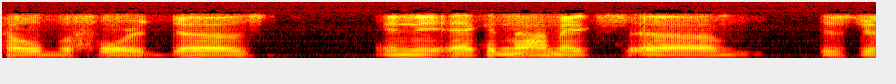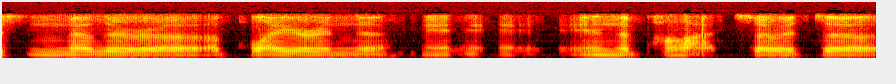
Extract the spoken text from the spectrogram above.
toll before it does. And the economics um, is just another uh, a player in the in, in the pot. So it's uh, uh,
